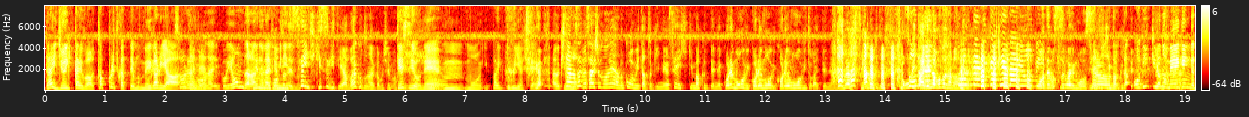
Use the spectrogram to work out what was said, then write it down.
第11回はたっぷり使ってもうメガリア。そうだね。これもね。こう読んだらねね本当ねフェミニズム線引きすぎてやばいことになるかもしれませんですよね。そううん、もういっぱいドフィアして。あの北原さんが最初のねあのこう見た時にね線引きまくってねこれも帯これも帯これも帯とか言ってね 帯大変なことになるそんなにかけない帯。もうでもすごいもう線引きまくって。帯級の名言が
